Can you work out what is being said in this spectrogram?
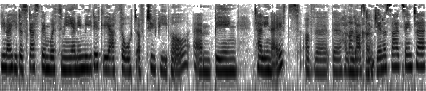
you know, he discussed them with me and immediately I thought of two people, um, being Tali Nates of the, the Holocaust, and Genocide Center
